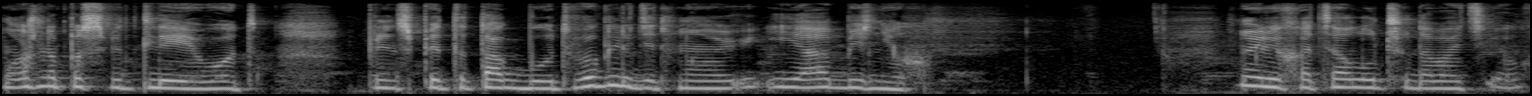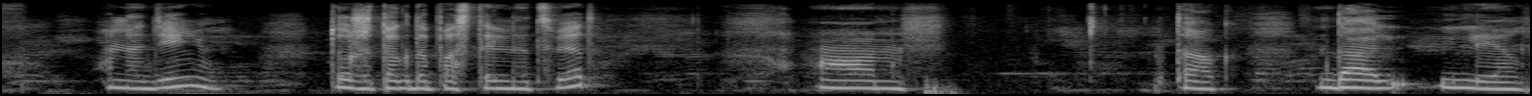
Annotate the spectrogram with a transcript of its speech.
Можно посветлее. Вот. В принципе, это так будет выглядеть, но я без них. Ну или хотя лучше давайте их наденем. Тоже тогда пастельный цвет. А, так, далее.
